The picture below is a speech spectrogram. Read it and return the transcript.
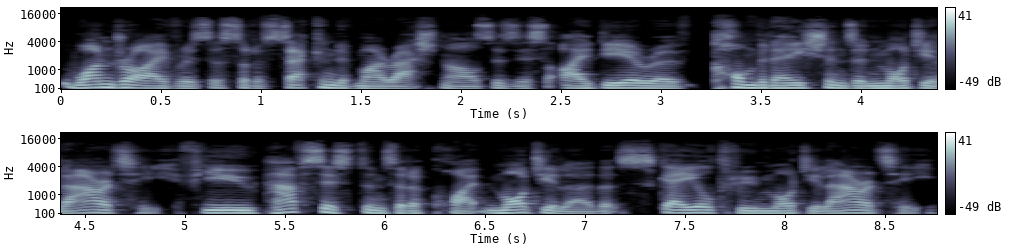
One driver is the sort of second of my rationales is this idea of combinations and modularity. If you have systems that are quite modular, that scale through modularity,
